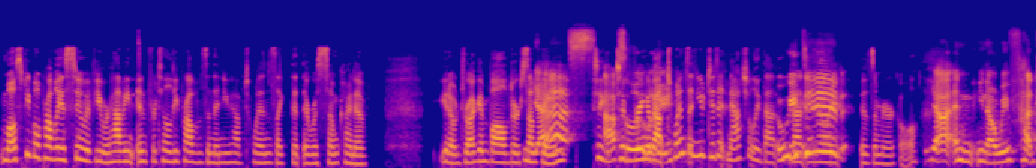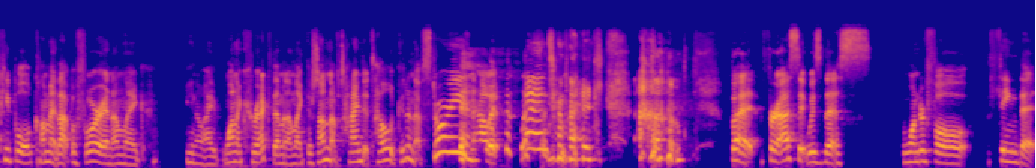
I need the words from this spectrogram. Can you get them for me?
most people probably assume if you were having infertility problems and then you have twins, like that there was some kind of you know drug involved or something yes, to, to bring about twins and you did it naturally that we that did. really is a miracle. Yeah and you know we've had people comment that before and i'm like you know i want to correct them and i'm like there's not enough time to tell a good enough story and how it went and like um, but for us it was this wonderful thing that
